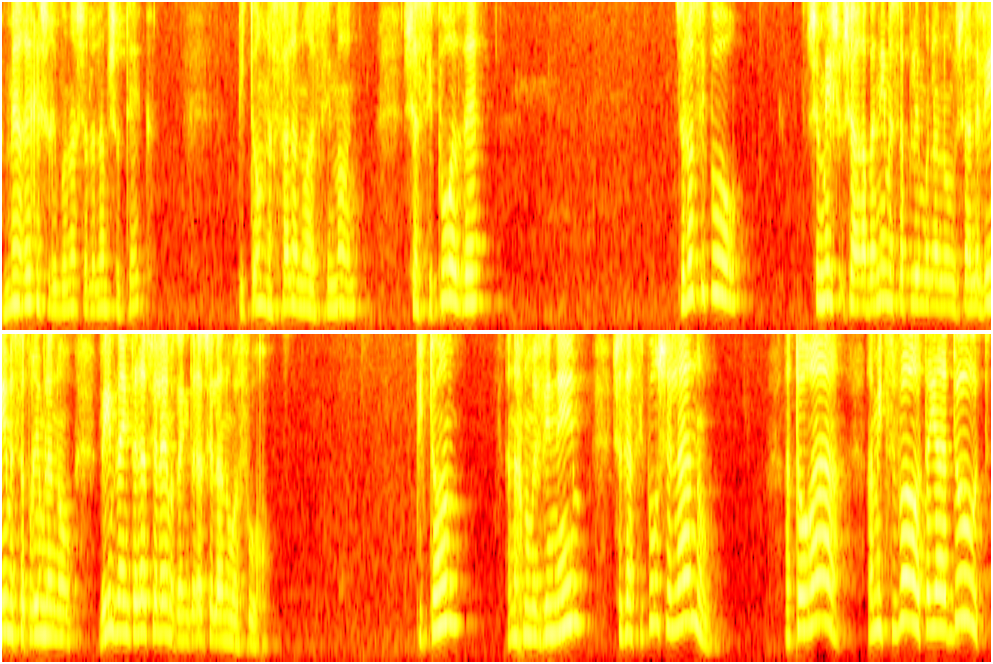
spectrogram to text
מהרגע שריבונו של עולם שותק, פתאום נפל לנו האסימון שהסיפור הזה זה לא סיפור שמישהו, שהרבנים מספרים לנו, שהנביאים מספרים לנו, ואם זה האינטרס שלהם, אז האינטרס שלנו הוא הפוך. פתאום אנחנו מבינים שזה הסיפור שלנו. התורה, המצוות, היהדות,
